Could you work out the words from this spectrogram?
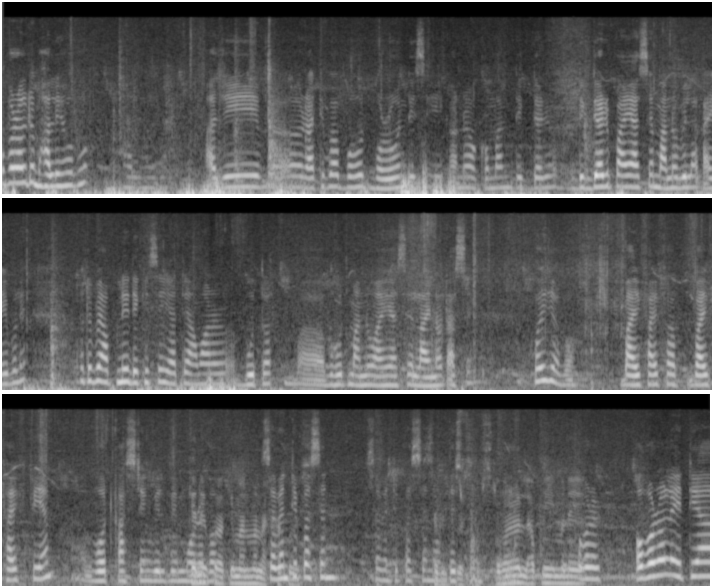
অভাৰঅলটো ভালেই হ'ব। আজি ৰাতিপুৱা বহুত বৰষুণ দিছে সেইকাৰণে অকণমান দিগদাৰী দিগদাৰী পাই আছে মানুহবিলাক আহিবলৈ। তথাপি আপুনি দেখিছে ইয়াতে আমাৰ বুথত বা বহুত মানুহ আহি আছে লাইনত আছে। হৈ যাব। ভোট এতিয়া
